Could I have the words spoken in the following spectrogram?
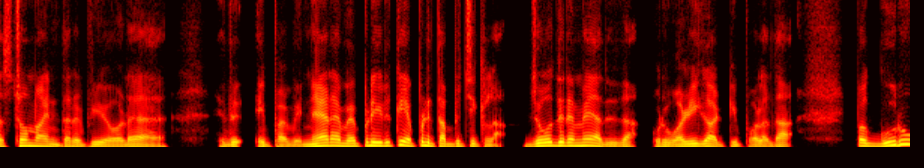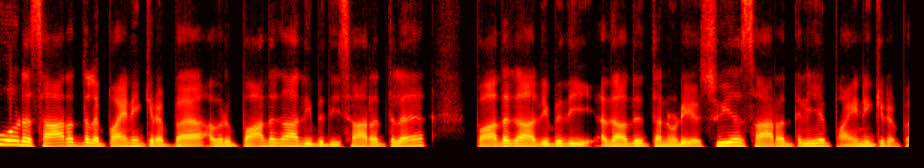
அஸ்ட்ரோமைன் தெரப்பியோட இது. இப்போ நேரம் எப்படி இருக்குது எப்படி தப்பிச்சுக்கலாம்? ஜோதிடமே அதுதான். ஒரு வழிகாட்டி போல தான் இப்போ குருவோட சாரத்தில் பயணிக்கிறப்ப அவர் பாதகாதிபதி சாரத்தில் பாதகாதிபதி அதாவது தன்னுடைய சுய சாரத்திலேயே பயணிக்கிறப்ப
